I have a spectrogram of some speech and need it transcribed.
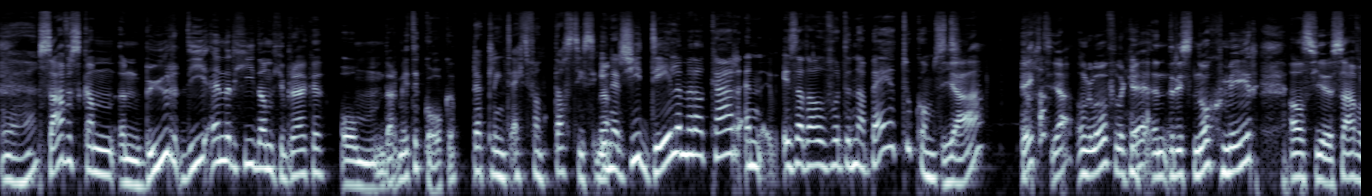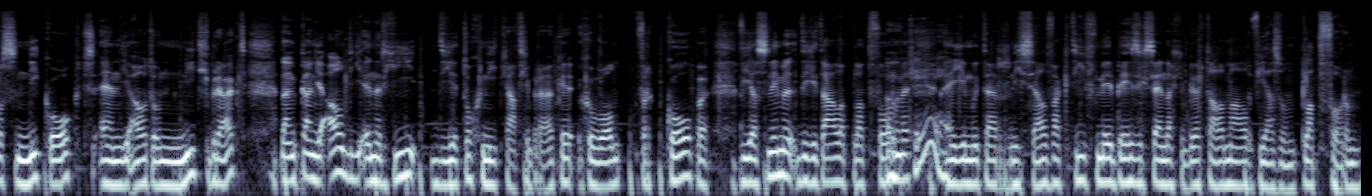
Ja. S'avonds kan een buur die energie dan gebruiken om daarmee te koken. Dat klinkt echt fantastisch. Energie delen met elkaar. En is dat al voor de nabije toekomst? Ja, echt? Ja, ongelooflijk. Hè? En er is nog meer. Als je s'avonds niet kookt en je auto niet gebruikt, dan kan je al die energie die je toch niet gaat gebruiken, gewoon verkopen via slimme digitale platformen. En je moet daar niet zelf actief mee bezig zijn. Dat gebeurt allemaal via zo'n platform.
